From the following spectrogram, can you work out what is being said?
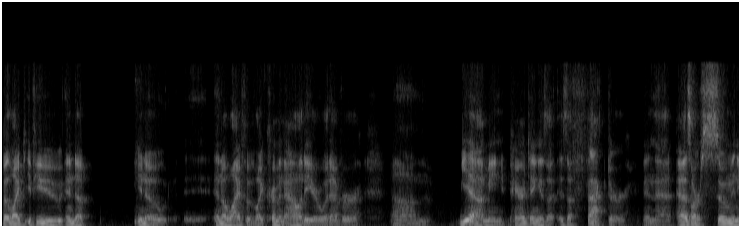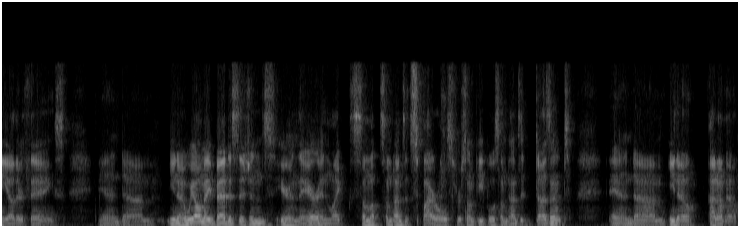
but like if you end up, you know, in a life of like criminality or whatever, um, yeah, I mean, parenting is a is a factor in that, as are so many other things. And um, you know, we all make bad decisions here and there, and like some sometimes it spirals for some people, sometimes it doesn't. And um, you know, I don't know.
